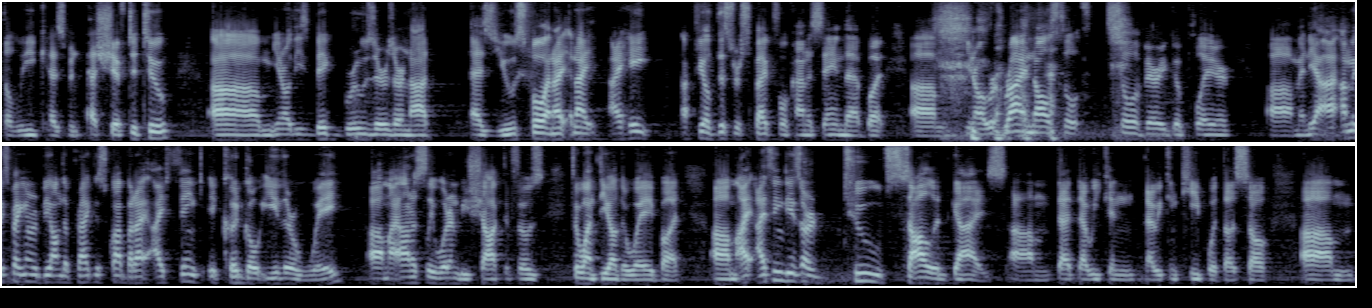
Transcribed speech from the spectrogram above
the league has been has shifted to. Um, you know, these big bruisers are not as useful, and I and I I hate I feel disrespectful kind of saying that, but um, you know, Ryan Nall still still a very good player, um, and yeah, I, am expecting him to be on the practice squad, but I, I think it could go either way. Um, I honestly wouldn't be shocked if was if it went the other way. But um, I, I, think these are two solid guys um, that that we can that we can keep with us. So um,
